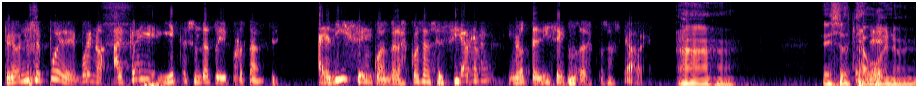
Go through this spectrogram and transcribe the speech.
Pero no se puede. Bueno, acá, hay- y este es un dato importante, te dicen cuando las cosas se cierran y no te dicen cuando las cosas se abren. Ajá. Eso está bueno, ¿eh?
